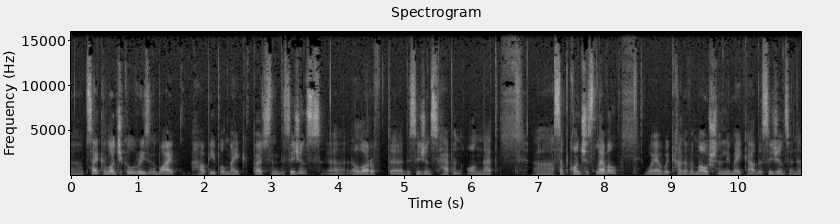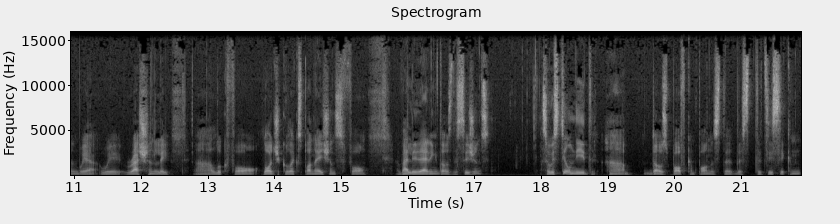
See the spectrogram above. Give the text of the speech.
uh, psychological reason why how people make purchasing decisions. Uh, a lot of the decisions happen on that uh, subconscious level, where we kind of emotionally make our decisions, and then we are, we rationally uh, look for logical explanations for validating those decisions. So we still need uh, those both components, the, the statistic and,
